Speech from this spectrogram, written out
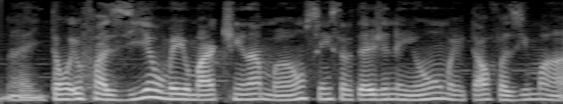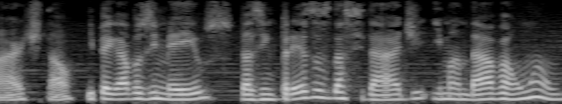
né? Então eu fazia o e-mail marketing na mão, sem estratégia nenhuma e tal, fazia uma arte e tal, e pegava os e-mails das empresas da cidade e mandava um a um.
